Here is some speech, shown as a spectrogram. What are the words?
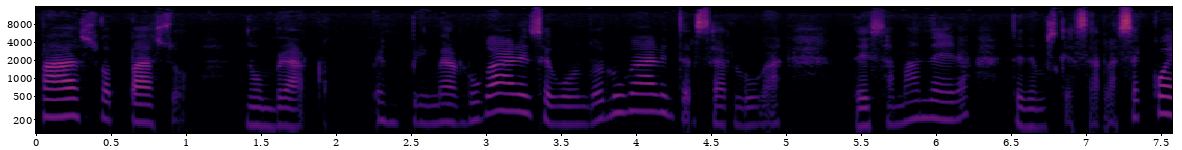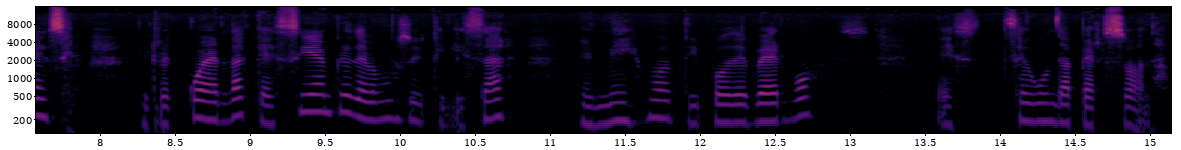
paso a paso, nombrarlo en primer lugar, en segundo lugar, en tercer lugar. De esa manera tenemos que hacer la secuencia. Y recuerda que siempre debemos de utilizar el mismo tipo de verbo, es, segunda persona.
